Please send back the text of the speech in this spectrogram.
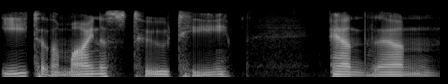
e to the minus 2t, and then,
